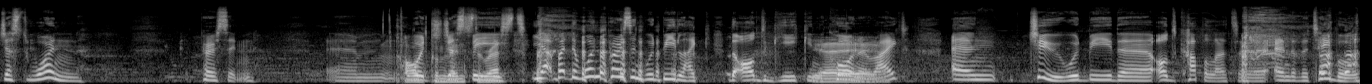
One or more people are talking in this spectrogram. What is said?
just one person um, would just be yeah, but the one person would be like the odd geek in Yeah, the corner, yeah, yeah. right? And two would be the odd couple at the end of the table.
